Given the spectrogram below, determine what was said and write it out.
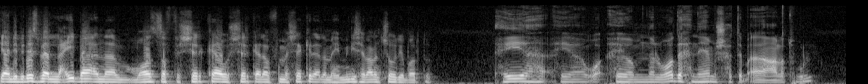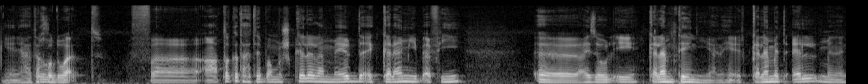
يعني بالنسبة للعيبة أنا موظف في الشركة والشركة لو في مشاكل أنا ما يهمنيش بعمل شغلي برضو. هي هي هي من الواضح إن هي مش هتبقى على طول يعني هتاخد م. وقت. فأعتقد هتبقى مشكلة لما يبدأ الكلام يبقى فيه آه عايز أقول إيه كلام تاني. يعني الكلام اتقال من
